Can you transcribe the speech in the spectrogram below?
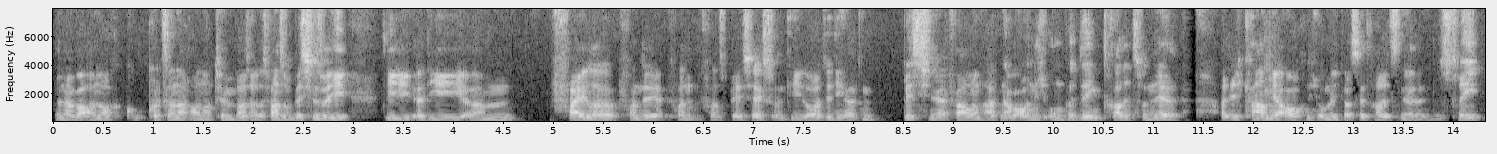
und dann war auch noch kurz danach auch noch Tim Buzzer. Das waren so ein bisschen so die, die, die ähm, Pfeiler von, der, von, von SpaceX und die Leute, die halt ein bisschen Erfahrung hatten, aber auch nicht unbedingt traditionell. Also ich kam ja auch nicht unbedingt aus der traditionellen Industrie.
